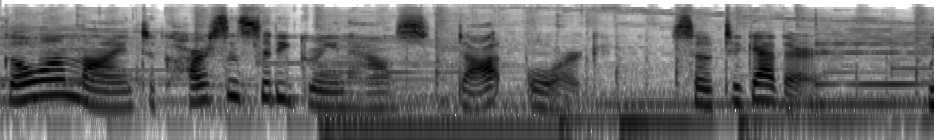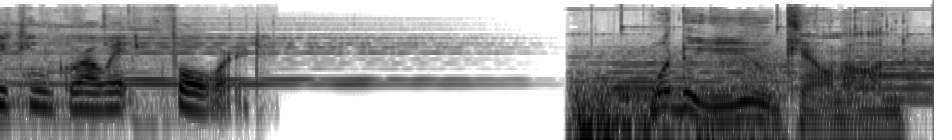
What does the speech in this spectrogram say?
Go online to carsoncitygreenhouse.org so together we can grow it forward. What do you count on?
